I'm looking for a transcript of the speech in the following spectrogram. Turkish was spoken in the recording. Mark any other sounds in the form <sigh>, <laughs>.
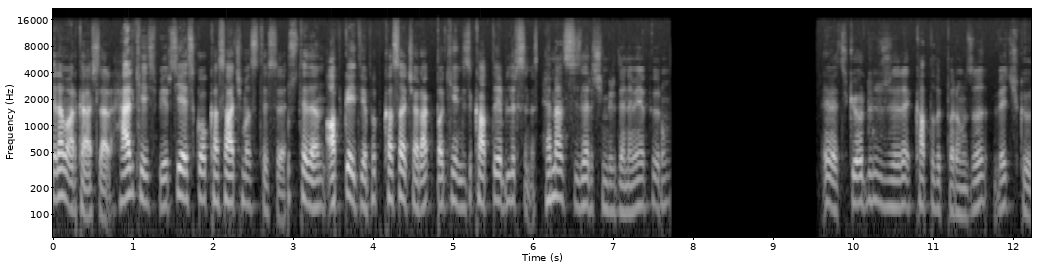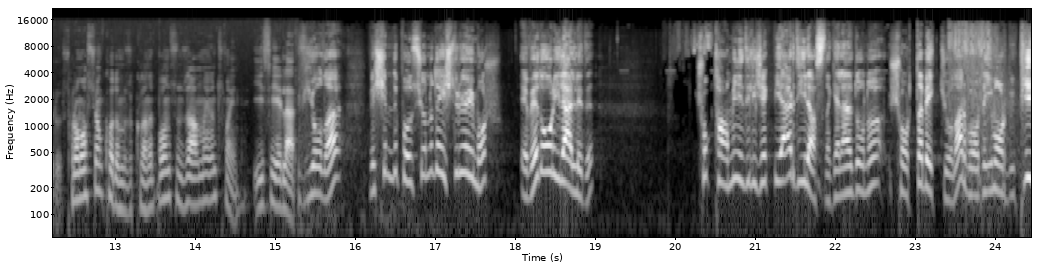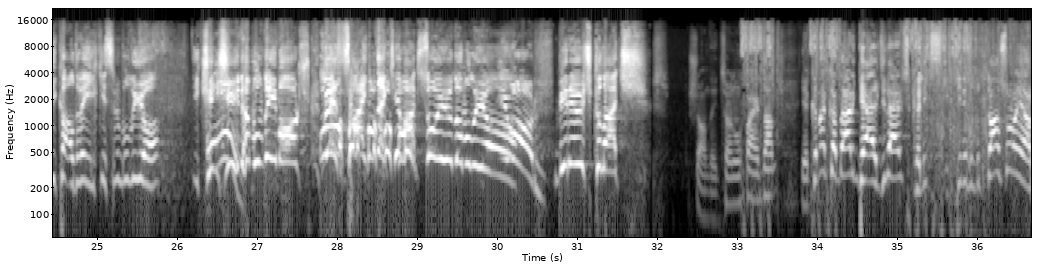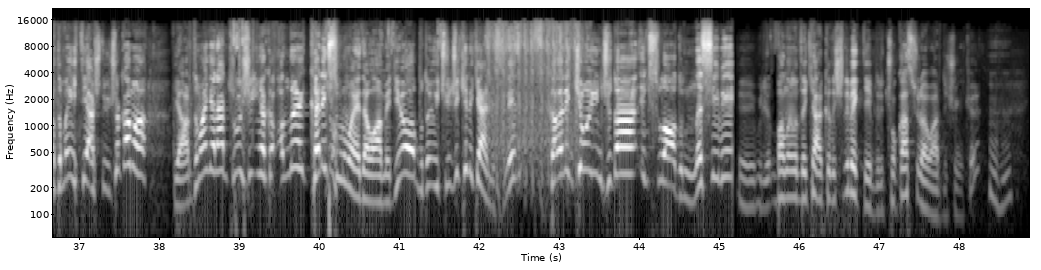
Selam arkadaşlar. Herkes bir CSGO kasa açma sitesi. Bu siteden upgrade yapıp kasa açarak bakiyenizi katlayabilirsiniz. Hemen sizler için bir deneme yapıyorum. Evet gördüğünüz üzere katladık paramızı ve çıkıyoruz. Promosyon kodumuzu kullanıp bonusunuzu almayı unutmayın. İyi seyirler. Viola ve şimdi pozisyonunu değiştiriyor Imor. Eve doğru ilerledi. Çok tahmin edilecek bir yer değil aslında. Genelde onu short'ta bekliyorlar. Bu arada Imor bir peek aldı ve ilk ismi buluyor. İkinciyi de buldu Imor. Ve side'daki Maxo'yu da buluyor. Imor. 1'e 3 clutch. Şu anda Eternal Fire'dan yakına kadar geldiler. Kalix ikili bulduktan sonra yardıma ihtiyaç duyacak ama yardıma gelen Trojan yakalandı. Kalix vurmaya devam ediyor. Bu da üçüncü kili kendisinin. Kalan iki oyuncu da X-Cloud'un nasibi. Ee, Banana'daki arkadaşını bekleyebilir. Çok az süre vardı çünkü.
